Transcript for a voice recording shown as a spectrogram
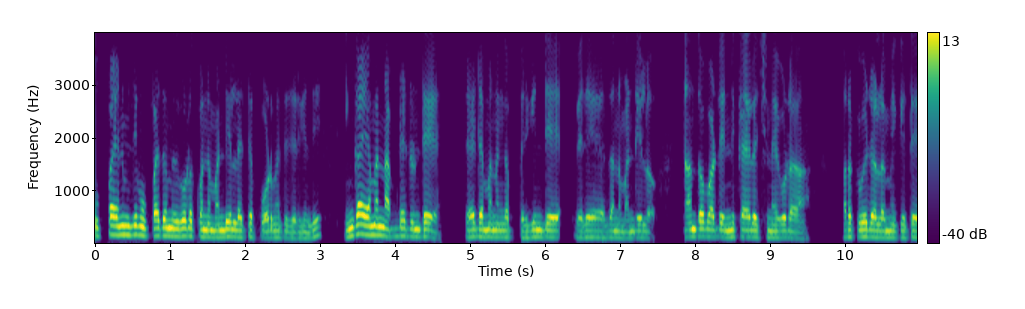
ముప్పై ఎనిమిది ముప్పై తొమ్మిది కూడా కొన్ని మండీలు అయితే పోవడం అయితే జరిగింది. ఇంకా ఏమన్నా అప్డేట్ ఉంటే రేట్ ఏమన్నా ఇంకా వేరే ఏదన్నా మండీలో దాంతోపాటు ఎన్ని కాయలు వచ్చినాయి కూడా మరొక వీడియోలో మీకైతే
